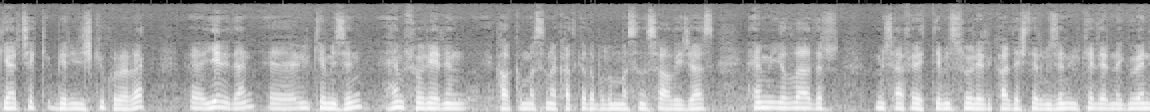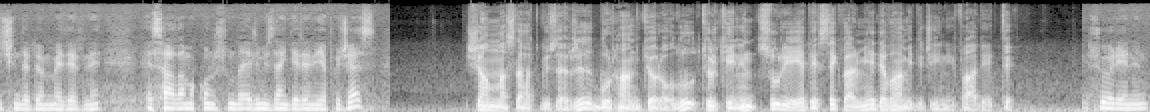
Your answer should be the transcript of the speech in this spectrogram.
gerçek bir ilişki kurarak e, yeniden ülkemizin hem Suriye'nin kalkınmasına katkıda bulunmasını sağlayacağız. Hem yıllardır misafir ettiğimiz Suriyeli kardeşlerimizin ülkelerine güven içinde dönmelerini e, sağlama konusunda elimizden geleni yapacağız. Şam Maslahat Güzarı Burhan Köroğlu, Türkiye'nin Suriye'ye destek vermeye devam edeceğini ifade etti. Suriye'nin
